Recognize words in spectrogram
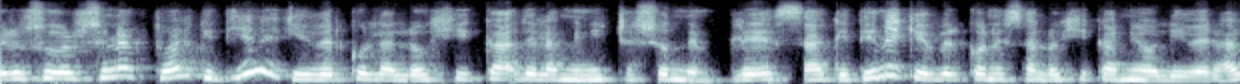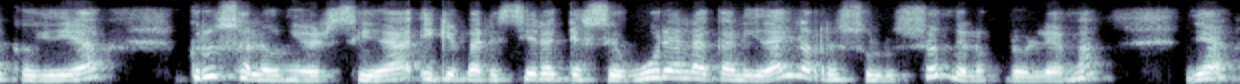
pero su versión actual que tiene que ver con la lógica de la administración de empresa, que tiene que ver con esa lógica neoliberal que hoy día cruza la universidad y que pareciera que asegura la calidad y la resolución de los problemas, ¿ya?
